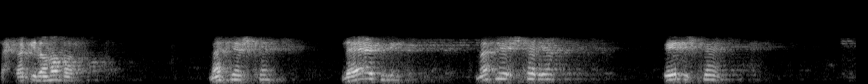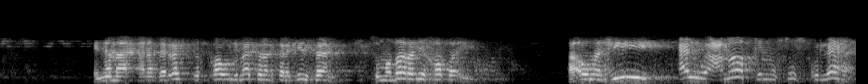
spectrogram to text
تحتاج إلى نظر. ما فيها إشكال. لا أدري. ما فيها إشكال يا. إيه الإشكال؟ إنما أنا درست القول مثلا 30 سنة ثم ظهر لي خطئي أو مجيء ألوي أعماق النصوص كلها.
